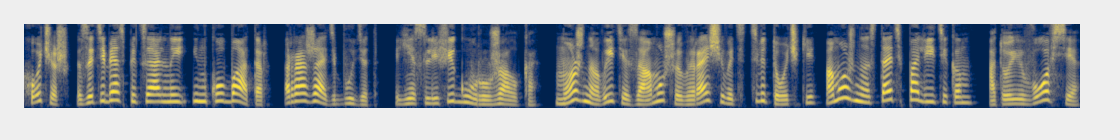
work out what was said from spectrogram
Хочешь, за тебя специальный инкубатор рожать будет, если фигуру жалко. Можно выйти замуж и выращивать цветочки, а можно стать политиком, а то и вовсе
